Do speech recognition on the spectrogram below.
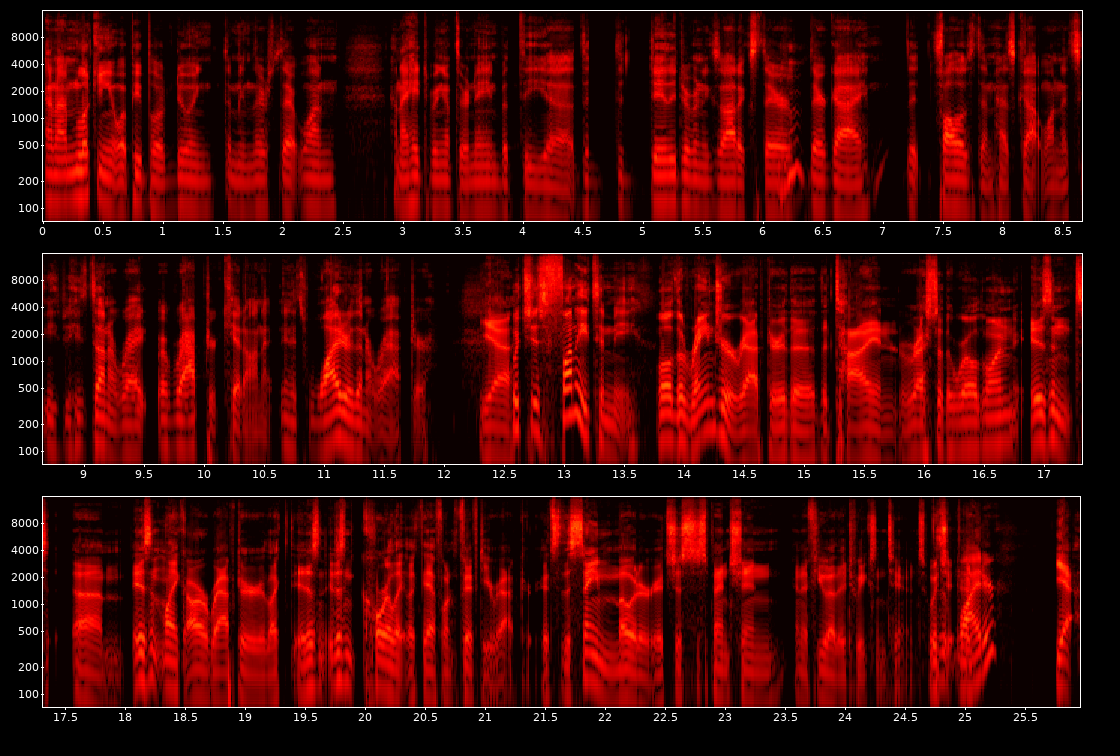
and I'm looking at what people are doing. I mean, there's that one, and I hate to bring up their name, but the uh, the the Daily Driven Exotics, their Mhm. their guy that follows them has got one. It's he's, he's done a right a Raptor kit on it, and it's wider than a Raptor, yeah. which is funny to me. Well, the Ranger Raptor, the the Thai and rest of the world one, isn't um, isn't like our Raptor. Like it doesn't it doesn't correlate like the F one fifty Raptor. It's the same motor. It's just suspension and a few other tweaks and tunes. Which Is it wider? Yeah.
